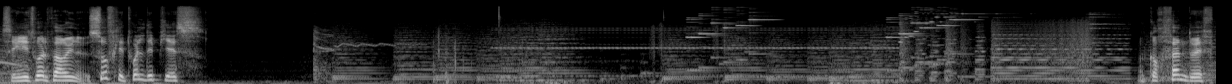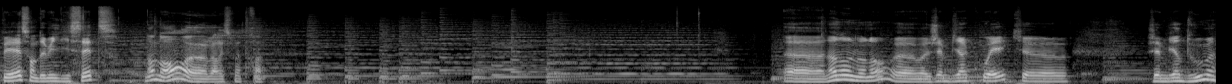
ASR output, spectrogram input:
C'est une étoile par une, sauf l'étoile des pièces. Encore fan de FPS en 2017 Non, non, euh, Matra. Euh, non, non, non, non, euh, j'aime bien Quake, euh, j'aime bien Doom.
